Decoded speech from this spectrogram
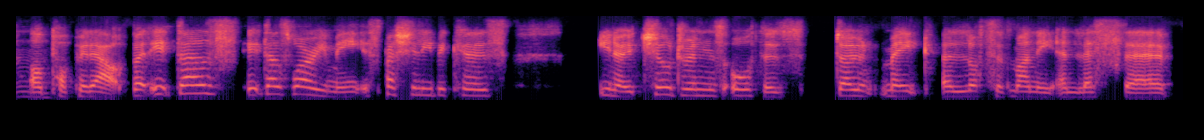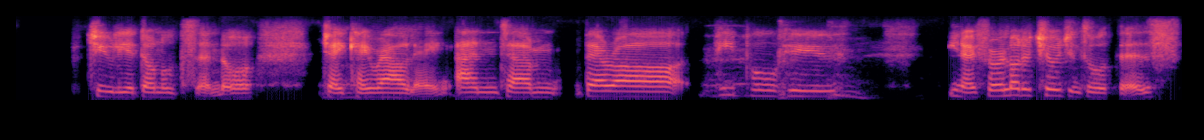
Mm. I'll pop it out." But it does it does worry me, especially because you know children's authors don't make a lot of money unless they're Julia Donaldson or J.K. Mm. Rowling, and um, there are people who you know, for a lot of children's authors,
